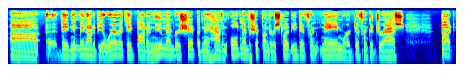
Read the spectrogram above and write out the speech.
Uh, they may not be aware of it. They've bought a new membership and they have an old membership under a slightly different name or a different address. But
